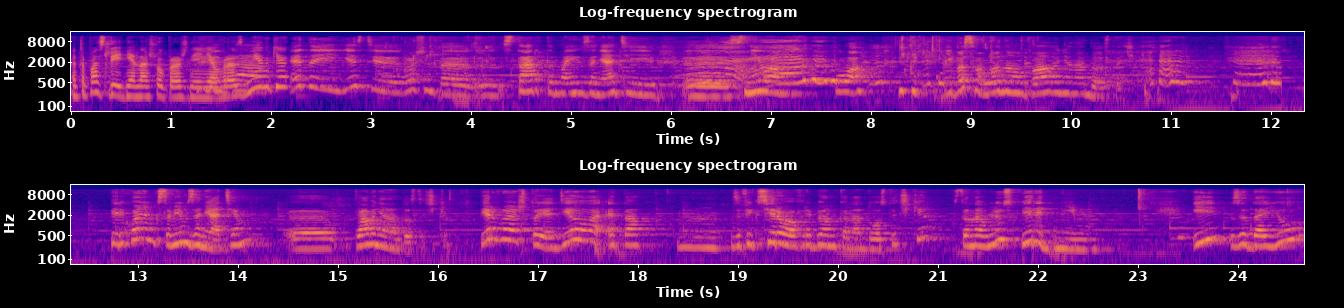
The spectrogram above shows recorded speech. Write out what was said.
Это последнее наше упражнение в разминке. это и есть, э, в общем-то, э, старт моих занятий э, с Нилом по его свободному плаванию на досточке. Переходим к самим занятиям э, плавания на досточке. Первое, что я делала, это зафиксировав ребенка на досточке, становлюсь перед ним и задаю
